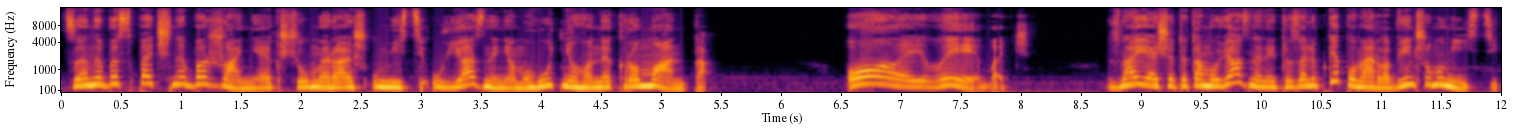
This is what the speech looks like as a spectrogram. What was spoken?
Це небезпечне бажання, якщо вмираєш у місці ув'язнення могутнього некроманта. Ой, вибач. Знаю я, що ти там ув'язнений, то залюбки померла б в іншому місці.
